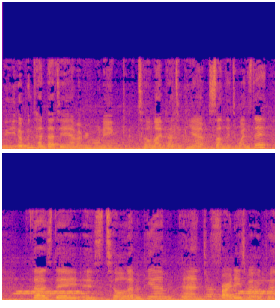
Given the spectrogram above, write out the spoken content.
we open 10:30 a.m. every morning till 9:30 p.m. Sunday to Wednesday. Thursday is till 11 p.m. and Fridays we're open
